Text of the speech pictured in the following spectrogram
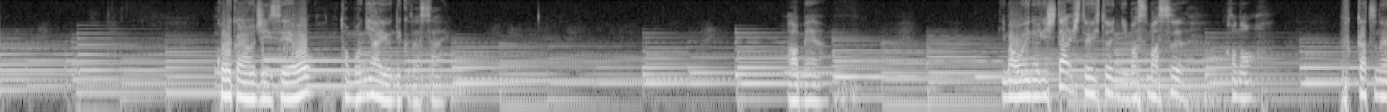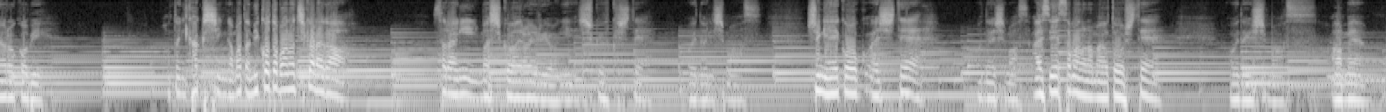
これからの人生を共に歩んでください。アーメン。今お祈りした一人一人にますますこの復活の喜び。本当に確信がまた御言葉の力がさらに増し加えられるように祝福してお祈りします。主に栄光を愛してお願いします。愛すイエス様の名前を通してお祈りします。アメン。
